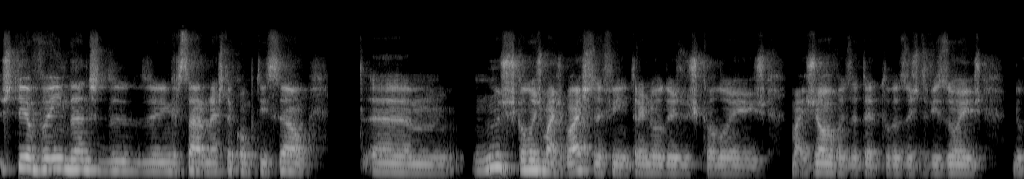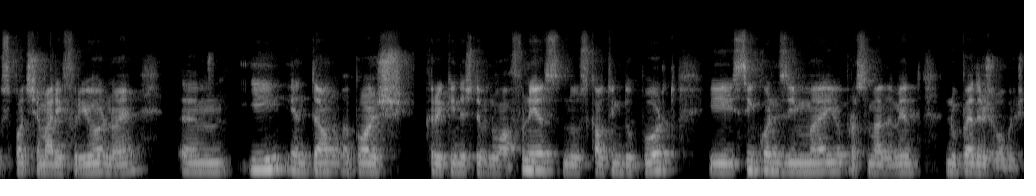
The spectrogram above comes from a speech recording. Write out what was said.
esteve ainda antes de, de, ingressar nesta competição um, nos escalões mais baixos, enfim, treinou desde os escalões mais jovens até todas as divisões do que se pode chamar inferior, não é? Um, e então, após, creio que ainda esteve no Alfenense, no Scouting do Porto e cinco anos e meio aproximadamente no Pedras Rubras.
